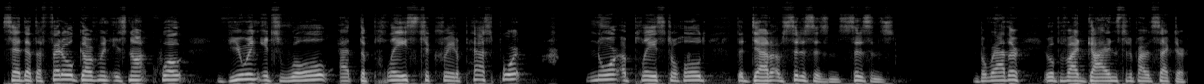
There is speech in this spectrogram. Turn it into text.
said that the federal government is not quote viewing its role at the place to create a passport, nor a place to hold the data of citizens citizens, but rather it will provide guidance to the private sector.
